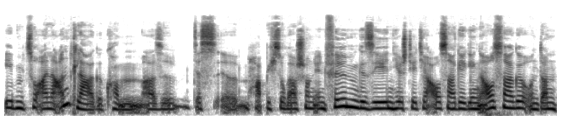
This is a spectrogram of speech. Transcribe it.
eben zu einer Anklage kommen. Also das äh, habe ich sogar schon in Filmen gesehen. Hier steht ja Aussage gegen Aussage und dann,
